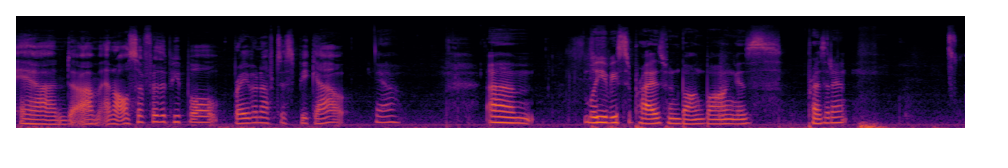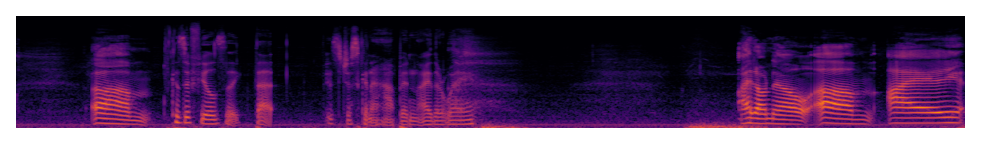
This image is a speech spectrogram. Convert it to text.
and um, and also for the people brave enough to speak out. Yeah. Um, will you be surprised when Bong Bong is president? Um, Because it feels like that it's just going to happen either way. I don't know. Um, I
